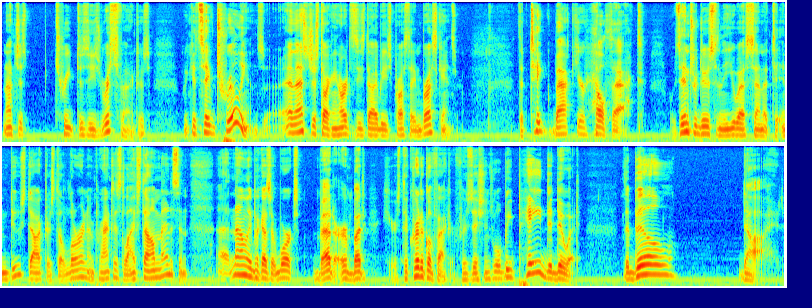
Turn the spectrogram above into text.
not just treat disease risk factors, we could save trillions, and that's just talking heart disease, diabetes, prostate, and breast cancer. The Take Back Your Health Act was introduced in the U.S. Senate to induce doctors to learn and practice lifestyle medicine, uh, not only because it works better, but here's the critical factor. Physicians will be paid to do it. The bill died.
